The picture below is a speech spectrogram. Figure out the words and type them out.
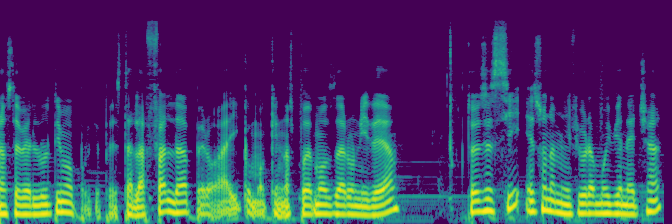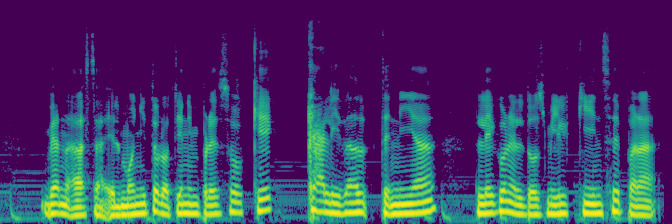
No se ve el último porque pues, está la falda, pero ahí como que nos podemos dar una idea. Entonces sí, es una minifigura muy bien hecha. Vean, hasta el moñito lo tiene impreso. ¿Qué calidad tenía Lego en el 2015 para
